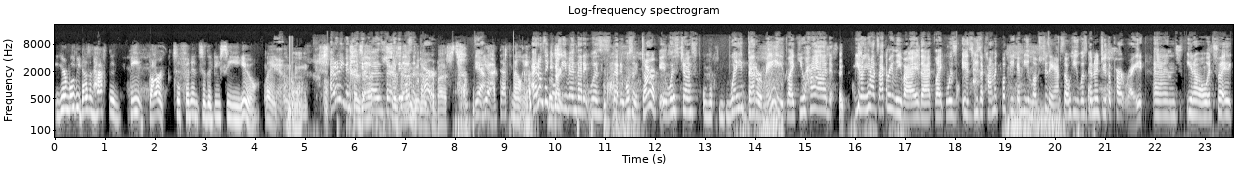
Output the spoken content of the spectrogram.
your movie doesn't have to be dark to fit into the DCEU. Like, Yeah. Mhm. I don't even think it was that it wasn't did it the best. Yeah. yeah, definitely. I don't think But it was even that it was that it wasn't dark. It was just w- way better made. Like you had, you know, you had Zachary Levi that like was is he's a comic book geek and he loves Shazam, so he was gonna do the part right. And you know, it's like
